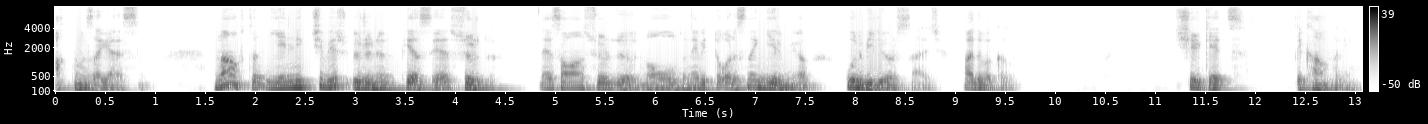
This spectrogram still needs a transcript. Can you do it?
aklınıza gelsin. Ne yaptı? Yenilikçi bir ürünü piyasaya sürdü. Ne zaman sürdü, ne oldu, ne bitti orasına girmiyor. Bunu biliyoruz sadece. Hadi bakalım. Şirket, the company,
